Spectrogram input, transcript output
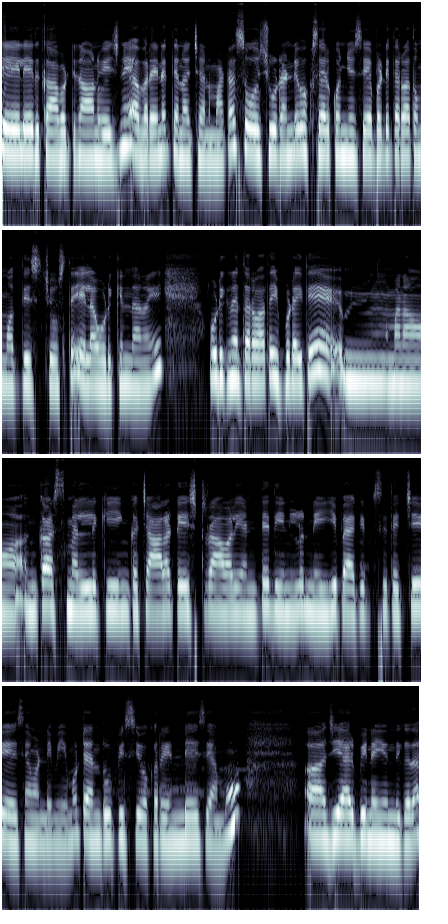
చేయలేదు కాబట్టి నాన్ వెజ్ని ఎవరైనా తినొచ్చు అనమాట సో చూడండి ఒకసారి కొంచెం సేపటి తర్వాత మొత్తీసి చూస్తే ఇలా ఉడికిందని. ఉడికిన తర్వాత ఇప్పుడైతే మనం ఇంకా స్మెల్కి ఇంకా చాలా టేస్ట్ రావాలి అంటే దీనిలో నెయ్యి ప్యాకెట్స్ తెచ్చి వేసామండి మేము. టెన్ రూపీస్ ఒక రెండు వేసాము. జిఆర్బి నెయ్యి ఉంది కదా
